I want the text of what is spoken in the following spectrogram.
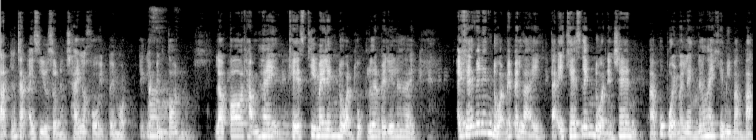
ตัดเนื่องจาก ICU ส่วนหนึ่งใช้กับโควิดไปหมด อย่างเงี้ยเป็นต้น แล้วก็ทำให้เคสที่ไม่เร่งด่วนถูกเลื่อนไปเรื่อยๆ ไอ้เคสไม่เร่งด่วนไม่เป็นไร แต่ไอ้เคสเร่งด่วนอย่างเช่นอ่าผู้ป่วยมะเร็งต้องให้เคมีบำบัด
